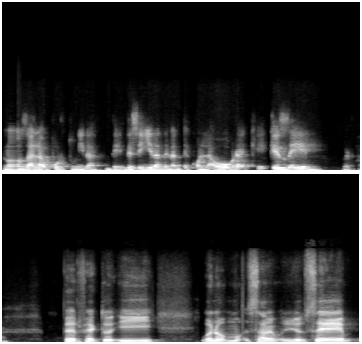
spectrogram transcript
nos da la oportunidad de, seguir adelante con la obra que, que es de Él, ¿verdad? Perfecto. Y bueno, sabe, yo sé,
